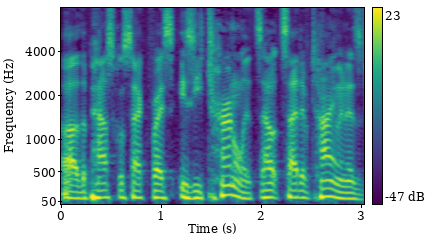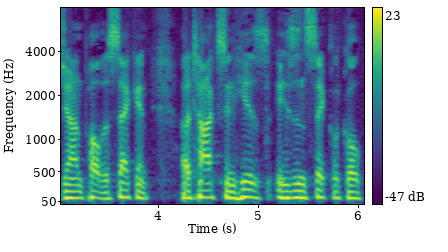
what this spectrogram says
uh, the paschal sacrifice is eternal. It's outside of time. And as john paul ii uh, talks in his his encyclical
